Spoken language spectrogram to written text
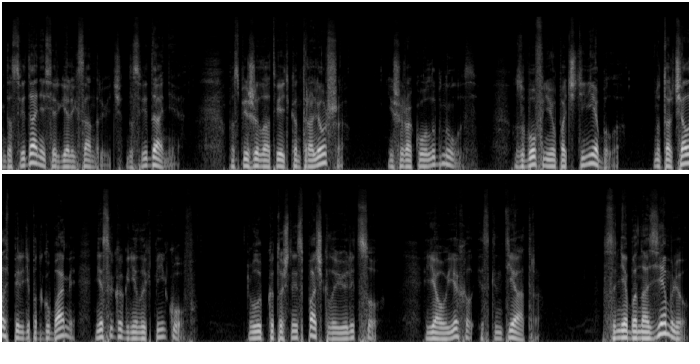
«До свидания, Сергей Александрович, до свидания», — поспешила ответить контролерша и широко улыбнулась. Зубов у нее почти не было, но торчало впереди под губами несколько гнилых пеньков. Улыбка точно испачкала ее лицо. Я уехал из кинотеатра. С неба на землю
